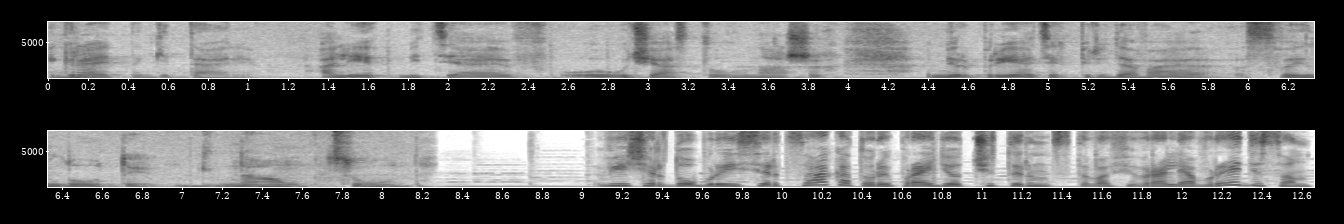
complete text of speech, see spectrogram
играет на гитаре. Олег Митяев участвовал в наших мероприятиях, передавая свои лоты на аукцион. Вечер «Добрые сердца», который пройдет 14 февраля в Редисон,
